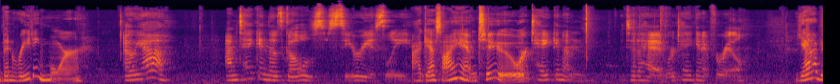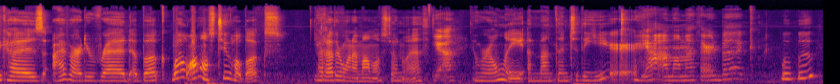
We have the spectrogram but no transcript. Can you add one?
been reading more. oh yeah, I'm taking those goals seriously. I guess I am too. We're taking them to the head. We're taking it for real. Yeah, because I've already read a book. Well, almost two whole books. That other one I'm almost done with. Yeah, And we're only a month into the year. yeah. I'm on my third book. Whoop whoop.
